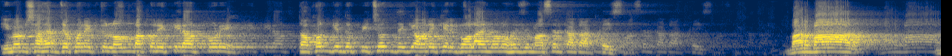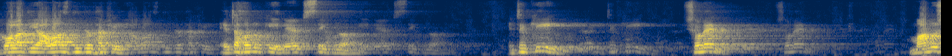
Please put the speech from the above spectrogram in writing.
ইমাম সাহেব যখন একটু লম্বা করে কেরাত পড়ে, তখন কিন্তু পিছন থেকে অনেকের গলায় মনে হয় যে মাছের কাটা আটকাইছে। বারবার গলা দিয়ে আওয়াজ দিতে থাকে। এটা হলো কি রেড সিগন্যাল এটা কি? শোনেন শোনেন। মানুষ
